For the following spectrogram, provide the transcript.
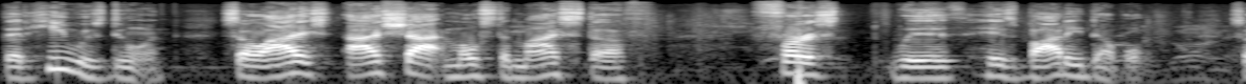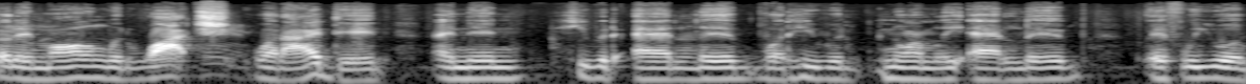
that he was doing. So I I shot most of my stuff first with his body double. So then Marlon would watch what I did, and then he would ad lib what he would normally ad lib if we were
